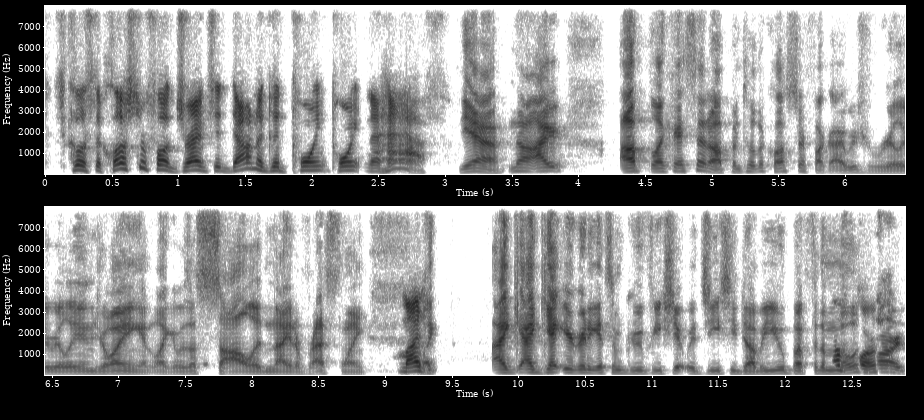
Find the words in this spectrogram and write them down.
is because the clusterfuck drags it down a good point, point and a half. Yeah, no, I up like I said, up until the clusterfuck, I was really, really enjoying it. Like it was a solid night of wrestling. My Like, I, I get you're gonna get some goofy shit with GCW, but for the most course. part,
